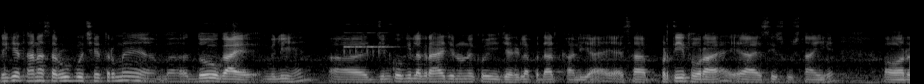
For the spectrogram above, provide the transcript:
देखिए, थाना सरूरपुर क्षेत्र में दो गाय मिली हैं जिनको कि लग रहा है जिन्होंने कोई जहरीला पदार्थ खा लिया है, ऐसा प्रतीत हो रहा है, या ऐसी सूचना आई है, और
